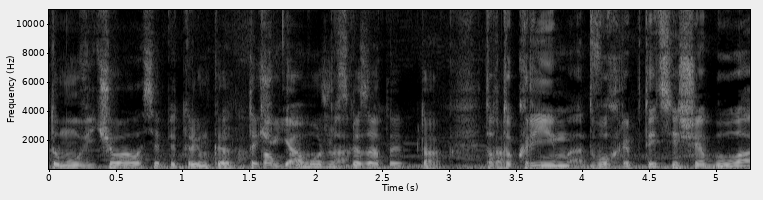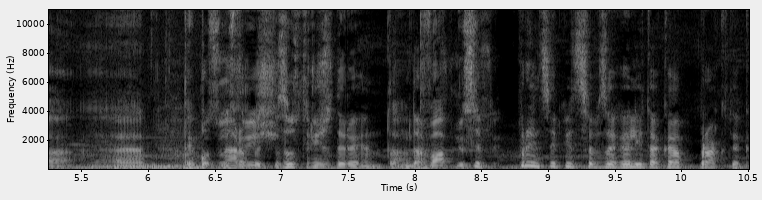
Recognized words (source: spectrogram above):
Тому відчувалася підтримка. Те, що тобто, я можу так. сказати, так. Тобто, так. крім двох репетицій, ще була е, типу, Одна зустріч. зустріч з диригентом. Так, да. два плюс- Це, в принципі, це взагалі така практика,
